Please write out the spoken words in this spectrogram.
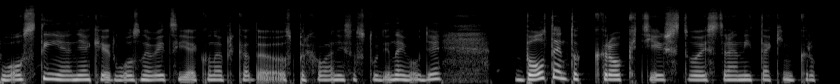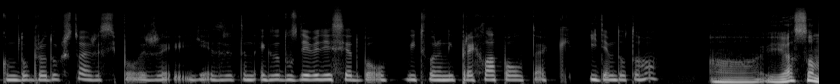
pôsty a nejaké rôzne veci, ako napríklad uh, sprchovanie sa v studenej vode. Bol tento krok tiež z tvojej strany takým krokom dobrodružstva, že si povieš, že, je, že ten Exodus 90 bol vytvorený pre chlapov, tak idem do toho? ja som...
